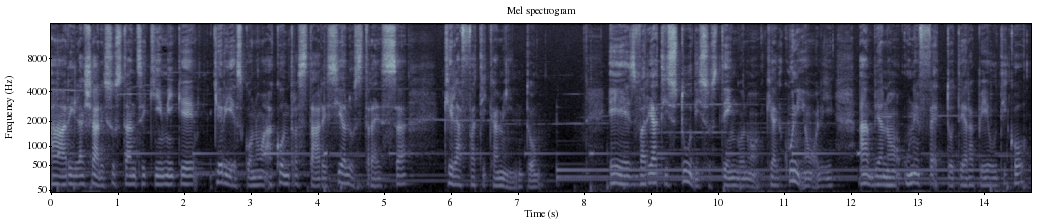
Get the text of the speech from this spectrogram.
a rilasciare sostanze chimiche che riescono a contrastare sia lo stress che l'affaticamento. E svariati studi sostengono che alcuni oli abbiano un effetto terapeutico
